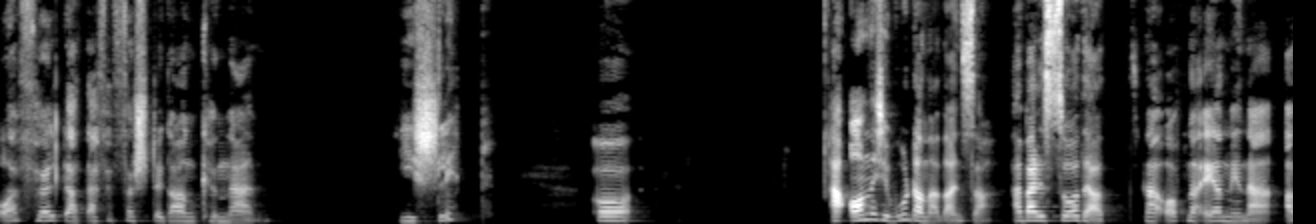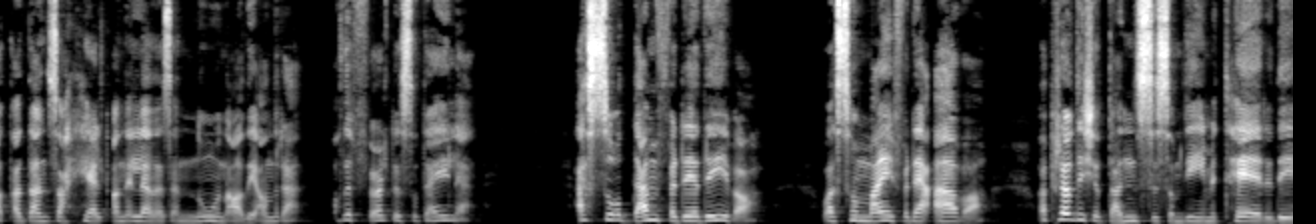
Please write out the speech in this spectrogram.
og jeg følte at jeg for første gang kunne gi slipp. Og jeg aner ikke hvordan jeg dansa. Jeg bare så det at når jeg åpna øynene mine, at jeg dansa helt annerledes enn noen av de andre. Og det føltes så deilig. Jeg så dem for det de var, og jeg så meg for det jeg var. Og jeg prøvde ikke å danse som de, imitere de.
